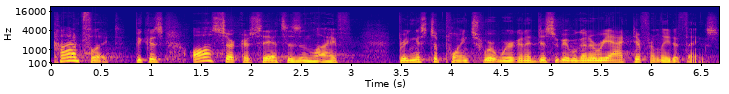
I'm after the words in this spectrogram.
conflict because all circumstances in life bring us to points where we're going to disagree. We're going to react differently to things.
